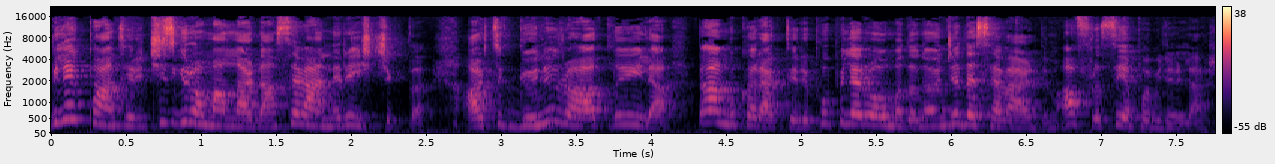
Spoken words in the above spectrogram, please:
Black Panther'i çizgi romanlardan sevenlere iş çıktı. Artık gönül rahatlığıyla ben bu karakteri popüler olmadan önce de severdim afrası yapabilirler.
